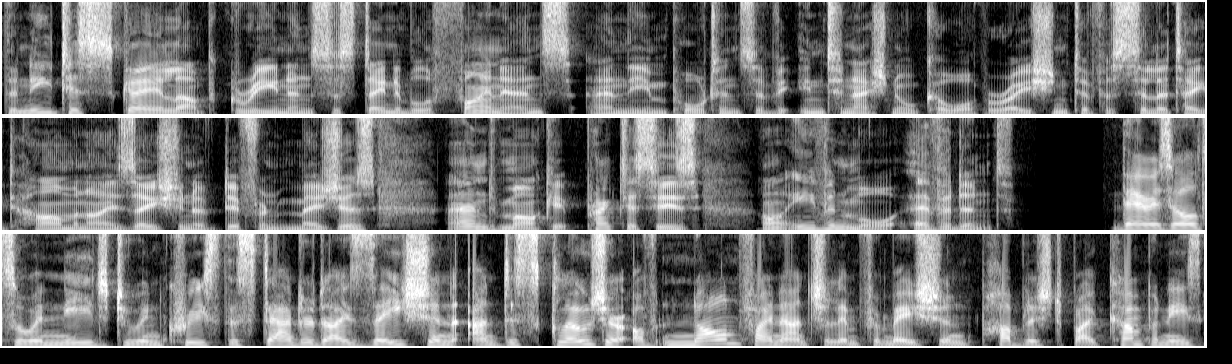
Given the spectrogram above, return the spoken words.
the need to scale up green and sustainable finance and the importance of international cooperation to facilitate harmonization of different measures and market practices are even more evident. There is also a need to increase the standardization and disclosure of non financial information published by companies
